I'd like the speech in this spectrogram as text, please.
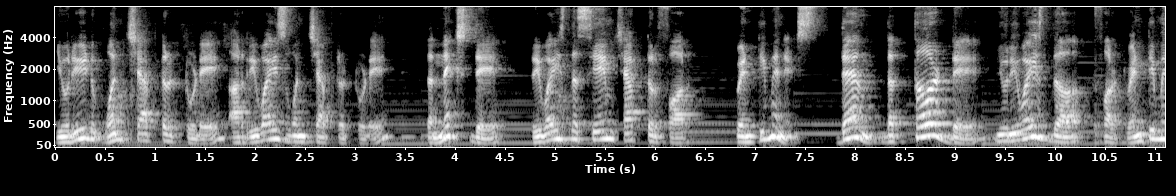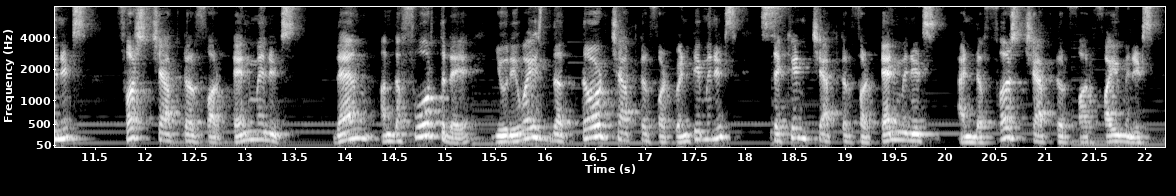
you read one chapter today or revise one chapter today, the next day revise the same chapter for 20 minutes. Then the third day, you revise the for 20 minutes, first chapter for 10 minutes. Then on the fourth day, you revise the third chapter for 20 minutes, second chapter for 10 minutes, and the first chapter for 5 minutes.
